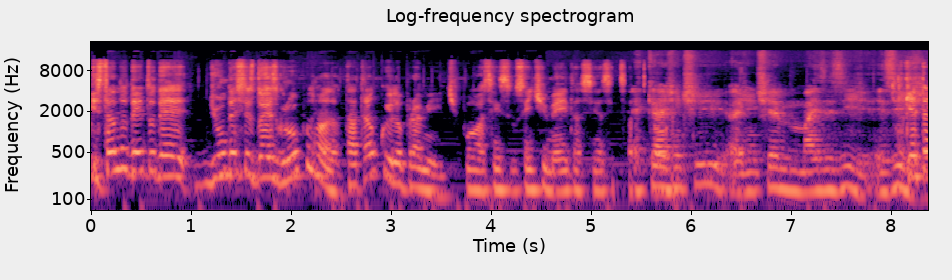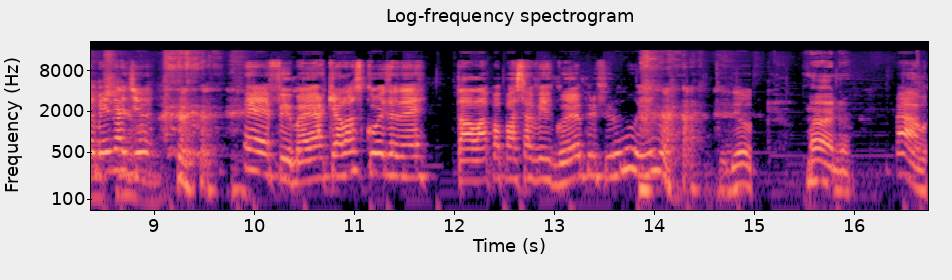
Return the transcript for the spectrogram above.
estando dentro de, de um desses dois grupos, mano, tá tranquilo pra mim. Tipo, assim, o sentimento, assim, a sensação. É que a gente, a gente é mais exige, exigente. Porque também não né, adianta. mano? É, Fê, mas é aquelas coisas, né? Tá lá pra passar vergonha, eu prefiro não ir, mano. Entendeu? Mano, Ah, mano,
